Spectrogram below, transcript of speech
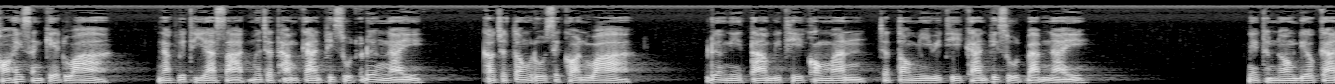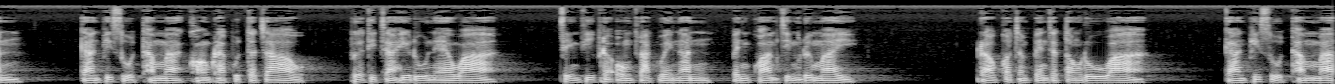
ขอให้สังเกตว่า นักวิทยาศาสตร์เมื่อจะทำการพิสูจน์เรื่องไหน เขาจะต้องรู้เสียก่อนว่า เรื่องนี้ตามวิธีของมันจะต้องมีวิธีการพิสูจน์แบบไหน ในทำนองเดียวกัน การพิสูจน์ธรรมะของพระพุทธเจ้า เพื่อที่จะให้รู้แน่ว่า สิ่งที่พระองค์ตรัสไว้นั้นเป็นความจริงหรือไม่ เราก็จำเป็นจะต้องรู้ว่า การพิสูจน์ธรรมะ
